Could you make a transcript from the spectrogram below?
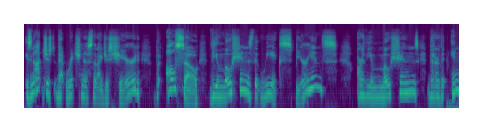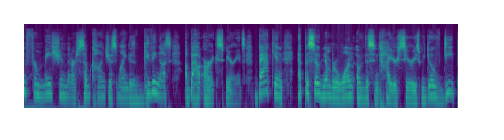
is not just that richness that I just shared, but also the emotions that we experience are the emotions that are the information that our subconscious mind is giving us about our experience. Back in episode number one of this entire series, we dove deep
